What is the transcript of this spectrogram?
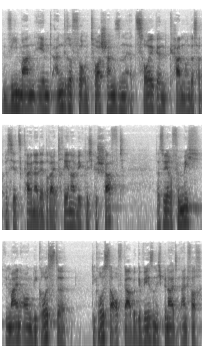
wie man eben Angriffe und Torchancen erzeugen kann. Und das hat bis jetzt keiner der drei Trainer wirklich geschafft. Das wäre für mich in meinen Augen die größte, die größte Aufgabe gewesen. Ich bin halt einfach,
